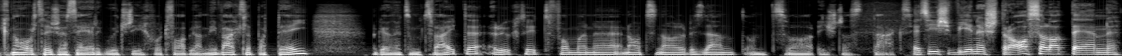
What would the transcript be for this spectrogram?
Geknorze ist ein sehr gutes Stichwort, Fabian. Wir wechseln Partei. Wir gehen zum zweiten Rücktritt von einem Nationalpräsidenten. Und zwar ist das der. Es ist wie eine Strassenlaterne.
